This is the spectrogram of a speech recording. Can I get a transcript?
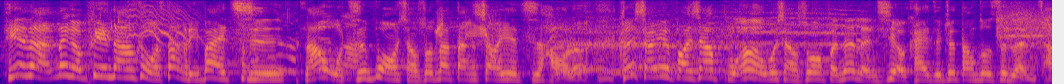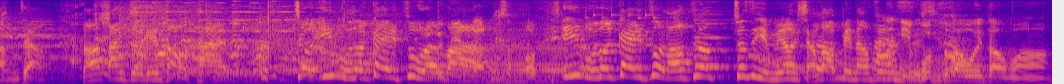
天哪，那个便当是我上个礼拜吃，然后我吃不完，我想说那当宵夜吃好了。可是宵夜发现不饿，我想说反正冷气有开着，就当做是冷藏这样，然后当隔天早餐，就衣服都盖住了嘛，衣服都盖住，然后最后就是也没有想到便当这个。你闻不到味道吗？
